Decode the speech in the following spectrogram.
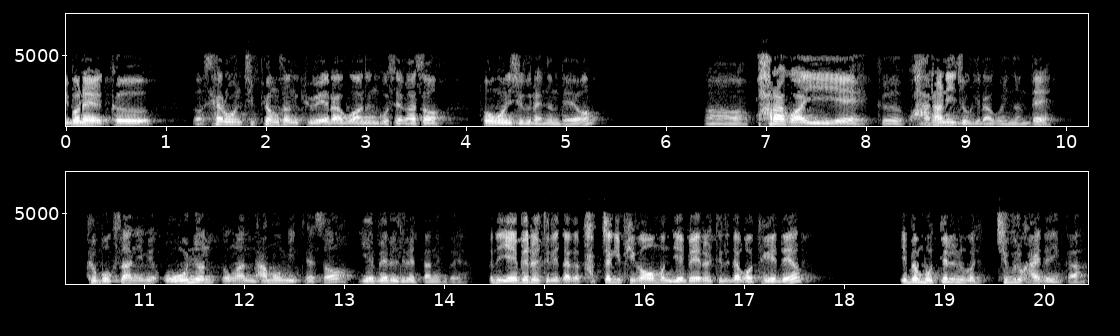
이번에 그 새로운 지평선 교회라고 하는 곳에 가서 동원식을 했는데요. 어, 파라과이의 그 과라니족이라고 있는데 그 목사님이 5년 동안 나무 밑에서 예배를 드렸다는 거예요. 근데 예배를 드리다가 갑자기 비가 오면 예배를 드리다가 어떻게 돼요? 예배 못 드리는 거지. 집으로 가야 되니까.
